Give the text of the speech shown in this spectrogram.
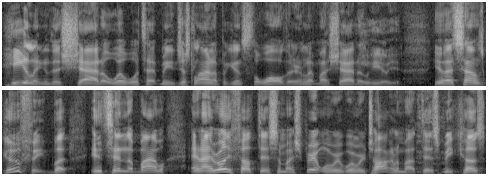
healing, the shadow. Well, what's that mean? Just line up against the wall there and let my shadow heal you. You know, that sounds goofy, but it's in the Bible. And I really felt this in my spirit when we, when we were talking about this because,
